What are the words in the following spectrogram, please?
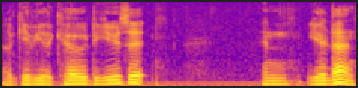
It'll give you the code to use it, and you're done.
